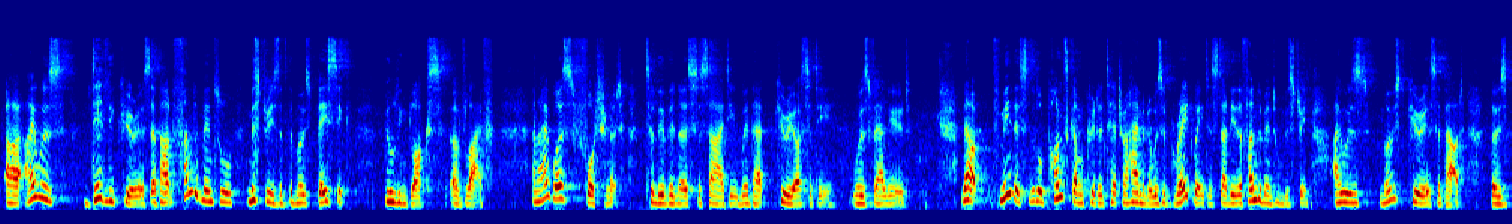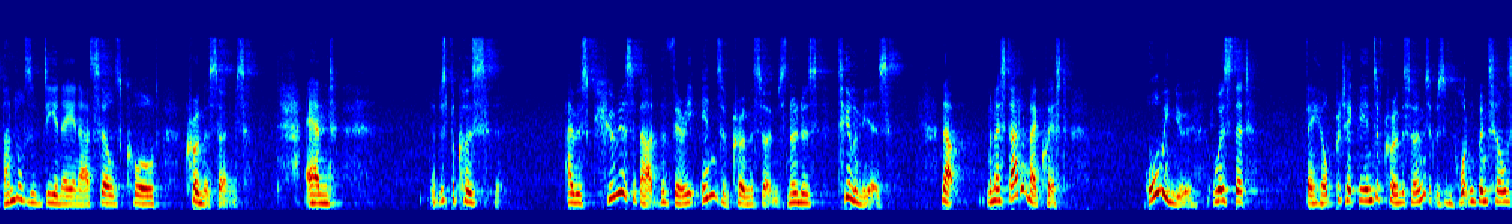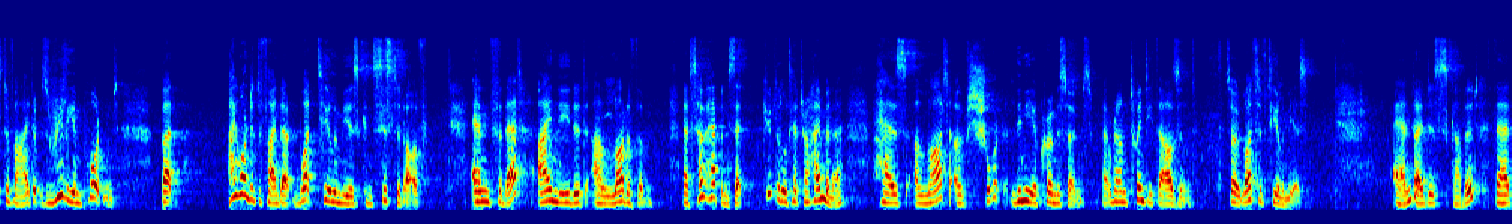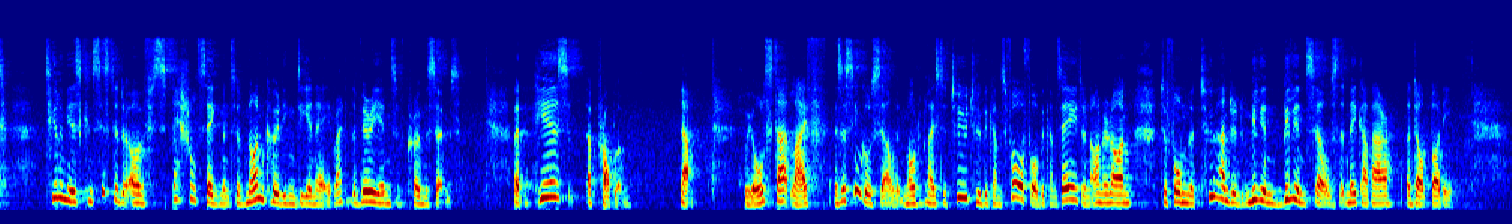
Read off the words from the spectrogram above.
uh, I was deadly curious about fundamental mysteries of the most basic building blocks of life. And I was fortunate to live in a society where that curiosity was valued. Now, for me, this little pond scum critter, Tetrahymena, was a great way to study the fundamental mystery. I was most curious about those bundles of DNA in our cells called chromosomes. And it was because I was curious about the very ends of chromosomes, known as telomeres. Now, when I started my quest, all we knew was that they help protect the ends of chromosomes. It was important when cells divide. It was really important. But I wanted to find out what telomeres consisted of. And for that, I needed a lot of them. Now, it so happens that cute little tetrahymena has a lot of short linear chromosomes, around 20,000. So lots of telomeres. And I discovered that telomeres consisted of special segments of non coding DNA right at the very ends of chromosomes. But here's a problem. Now, we all start life as a single cell. It multiplies to two, two becomes four, four becomes eight, and on and on to form the 200 million billion cells that make up our adult body.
